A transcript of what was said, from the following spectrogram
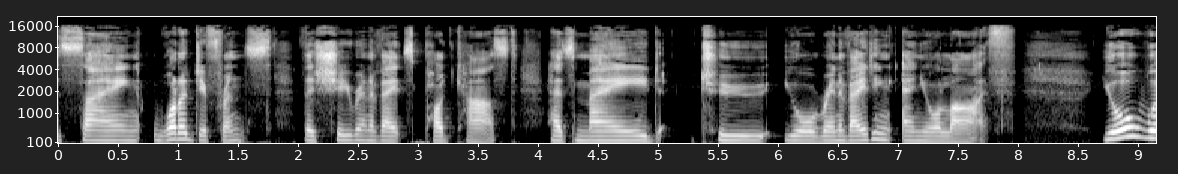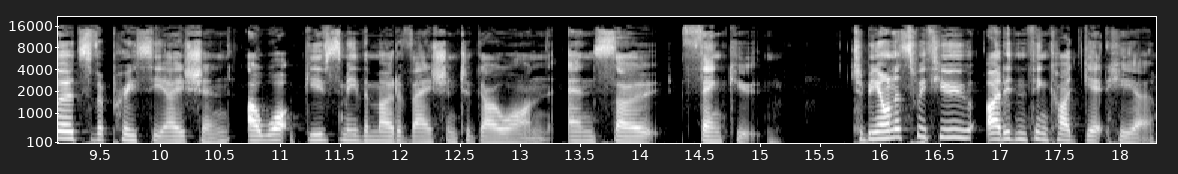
saying what a difference the She Renovates podcast has made to your renovating and your life. Your words of appreciation are what gives me the motivation to go on, and so thank you. To be honest with you, I didn't think I'd get here.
